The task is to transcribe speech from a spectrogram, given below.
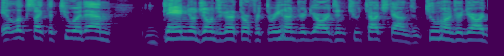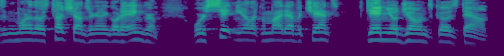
It looks like the two of them, Daniel Jones is going to throw for 300 yards and two touchdowns, and 200 yards, and one of those touchdowns are going to go to Engram. We're sitting here like we might have a chance. Daniel Jones goes down.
